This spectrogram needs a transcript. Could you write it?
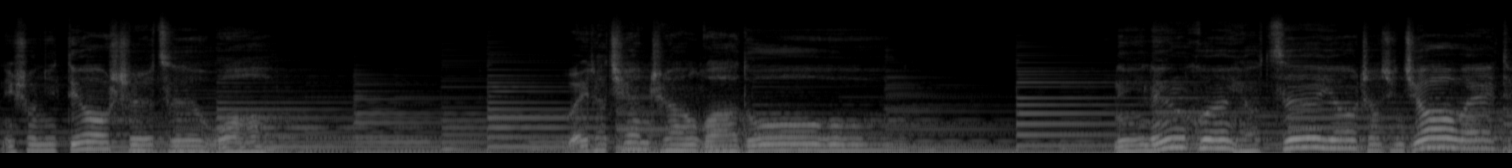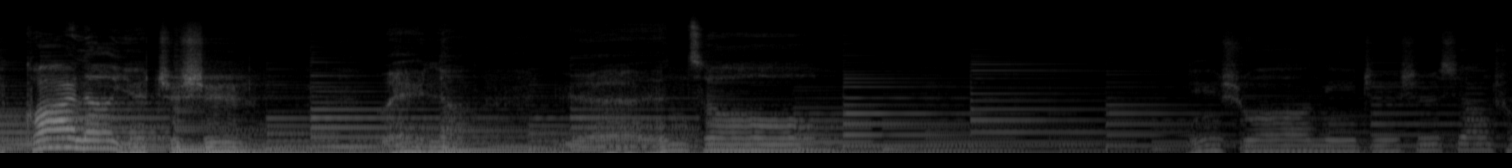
你说你丢失自我，为他牵肠挂肚。你灵魂要自由，找寻久违的快乐，也只是为了远走。你说你只是想出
